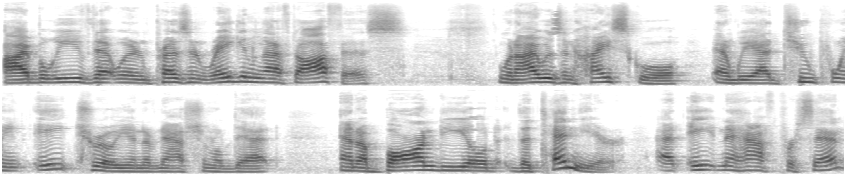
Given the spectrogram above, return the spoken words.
I believe that when President Reagan left office, when I was in high school and we had 2.8 trillion of national debt and a bond yield, the 10 year, at 8.5%,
